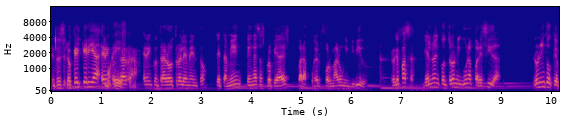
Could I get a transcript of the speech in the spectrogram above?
Entonces, lo que él quería era encontrar, era encontrar otro elemento que también tenga esas propiedades para poder formar un individuo. Pero ¿qué pasa? Que él no encontró ninguna parecida. Lo único que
